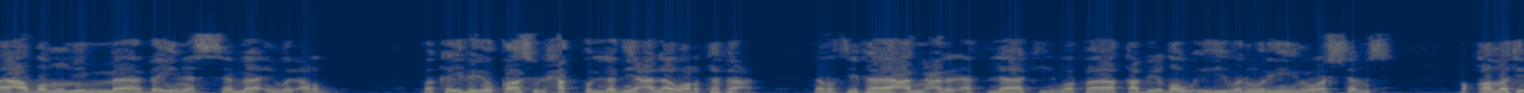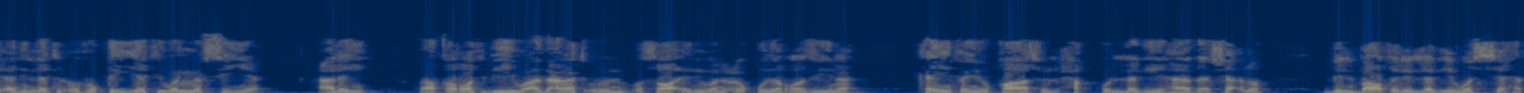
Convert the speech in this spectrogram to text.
أعظم مما بين السماء والأرض. وكيف يقاس الحق الذي على وارتفع؟ ارتفاعا على الأفلاك وفاق بضوئه ونوره نور الشمس فقامت الأدلة الأفقية والنفسية عليه وأقرت به وأذعنت أولو البصائر والعقول الرزينة كيف يقاس الحق الذي هذا شأنه بالباطل الذي هو السحر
